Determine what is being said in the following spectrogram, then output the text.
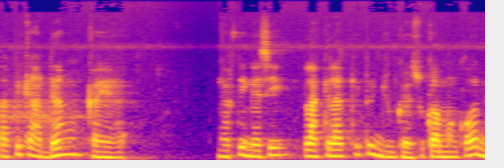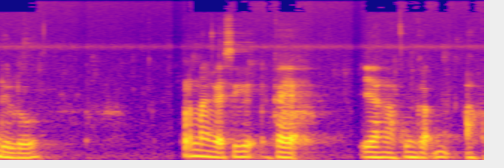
Tapi kadang kayak ngerti nggak sih laki-laki tuh juga suka mengkode loh. Pernah nggak sih kayak yang aku nggak aku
